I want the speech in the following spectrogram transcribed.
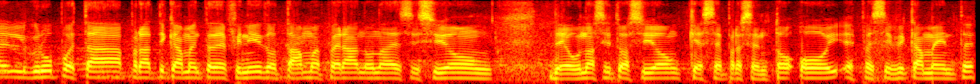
El grupo está prácticamente definido, estamos esperando una decisión de una situación que se presentó hoy específicamente,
